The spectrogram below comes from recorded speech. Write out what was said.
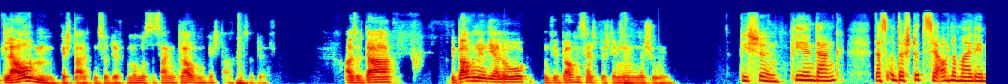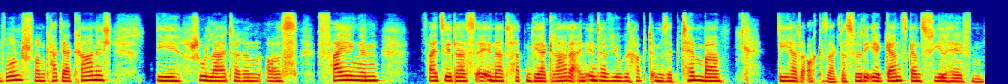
glauben gestalten zu dürfen. Man muss es sagen, glauben gestalten zu dürfen. Also da, wir brauchen einen Dialog und wir brauchen Selbstbestimmung in den Schulen. Wie schön. Vielen Dank. Das unterstützt ja auch nochmal den Wunsch von Katja Kranich, die Schulleiterin aus Feyingen. Falls ihr das erinnert, hatten wir gerade ein Interview gehabt im September. Die hatte auch gesagt, das würde ihr ganz, ganz viel helfen.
